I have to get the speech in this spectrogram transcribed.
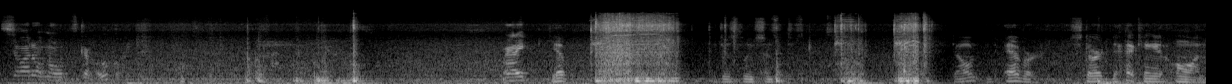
So I don't know what it's gonna look like. Ready? Yep. You just loosen it. Don't ever start decking it on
